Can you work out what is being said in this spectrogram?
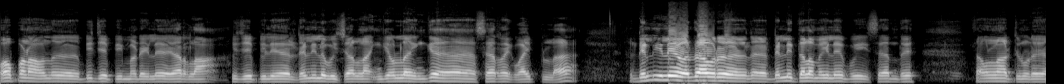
ஓப்பனாக வந்து பிஜேபி மேடையில் ஏறலாம். பிஜேபியிலே டெல்லியில் போய் சேரலாம். இங்கே உள்ள இங்கே சேர்றதுக்கு வாய்ப்பு இல்லை. டெல்லியிலே வந்து அவர் டெல்லி தலைமையிலே போய் சேர்ந்து தமிழ்நாட்டினுடைய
